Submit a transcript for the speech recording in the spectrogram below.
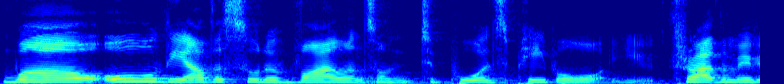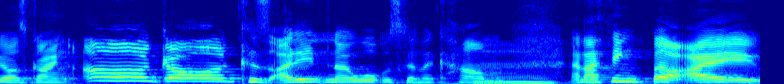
While all the other sort of violence on towards people you, throughout the movie, I was going, oh god, because I didn't know what was going to come, hmm. and I think, but I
